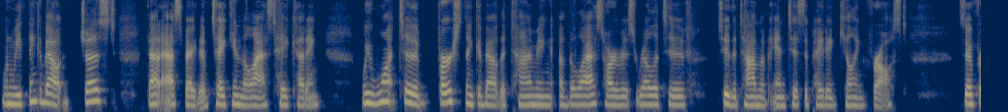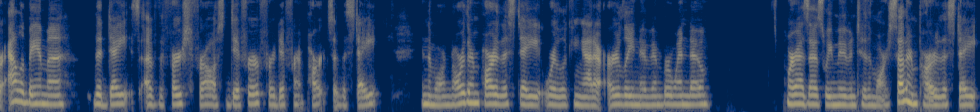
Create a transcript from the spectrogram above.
when we think about just that aspect of taking the last hay cutting, we want to first think about the timing of the last harvest relative to the time of anticipated killing frost. So, for Alabama, the dates of the first frost differ for different parts of the state. In the more northern part of the state, we're looking at an early November window. Whereas as we move into the more southern part of the state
